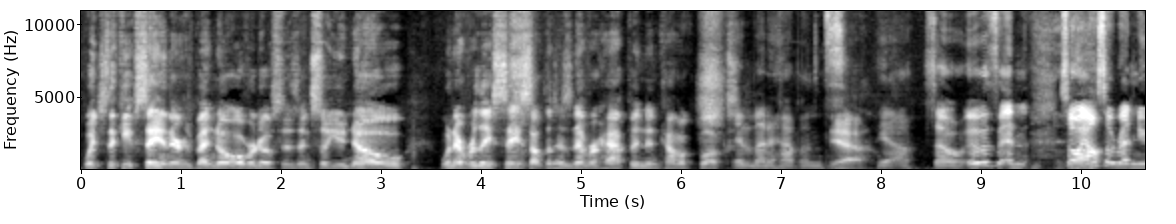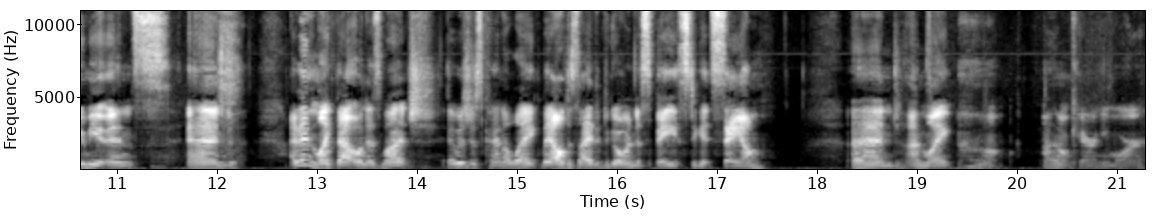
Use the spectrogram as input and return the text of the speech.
which they keep saying there has been no overdoses, and so you know whenever they say something has never happened in comic books. and then it happens. Yeah. Yeah. So it was, and so I also read New Mutants, and I didn't like that one as much. It was just kind of like they all decided to go into space to get Sam, and I'm like, "Huh, I don't care anymore.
